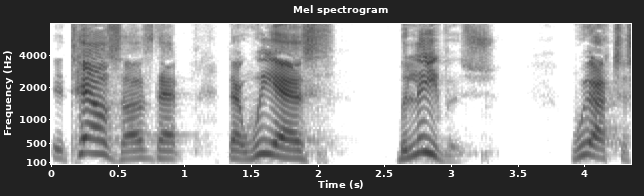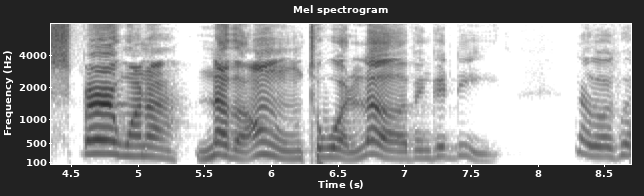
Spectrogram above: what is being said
it tells us that, that we as believers, we are to spur one another on toward love and good deeds. In other words, we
